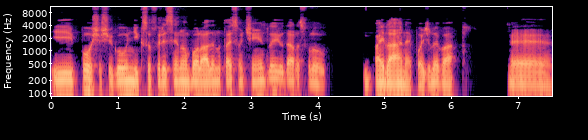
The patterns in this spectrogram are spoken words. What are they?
e, poxa, chegou o Knicks oferecendo uma bolada no Tyson Chandler e o Dallas falou, vai lá, né, pode levar. É...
